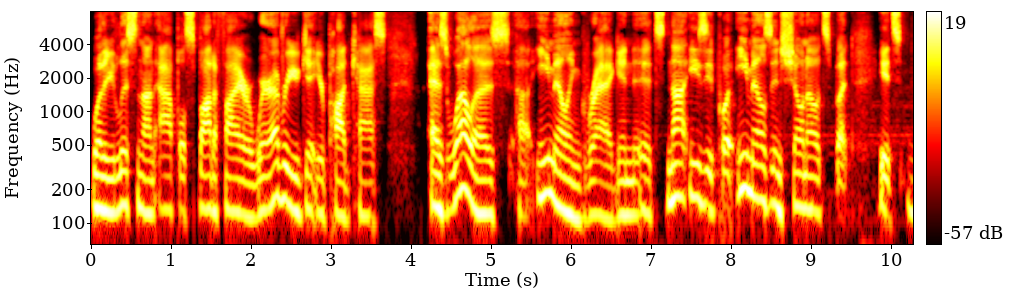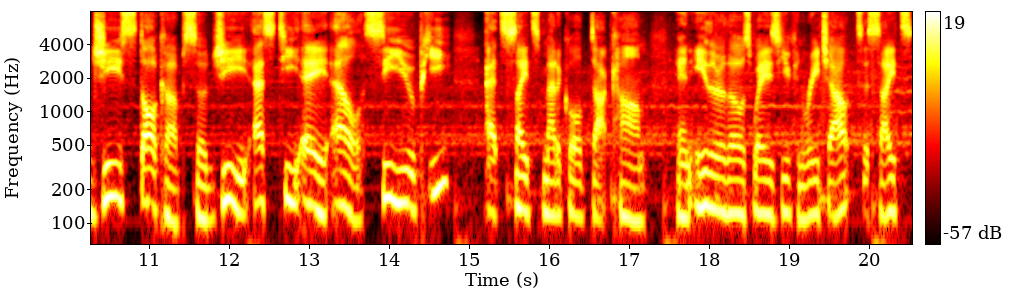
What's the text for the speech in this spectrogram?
whether you listen on Apple, Spotify, or wherever you get your podcasts, as well as uh, emailing Greg. And it's not easy to put emails in show notes, but it's G Stalcup. So, G S T A L C U P at sitesmedical.com. And either of those ways, you can reach out to Sites.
